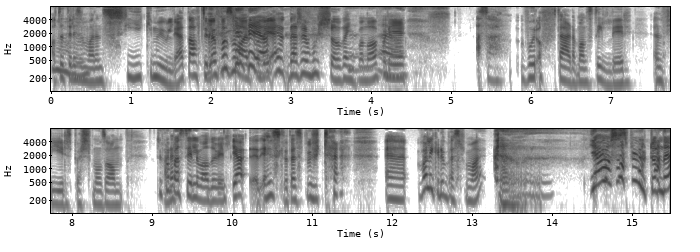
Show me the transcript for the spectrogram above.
at dette liksom var en syk mulighet da, til å få svar på Ja. Det er så morsomt å tenke på nå. Fordi altså, hvor ofte er det man stiller en fyr spørsmål sånn Du kan bare stille hva du vil. ja, Jeg husker at jeg spurte eh, hva liker du best for meg. Jeg har også spurte om det,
